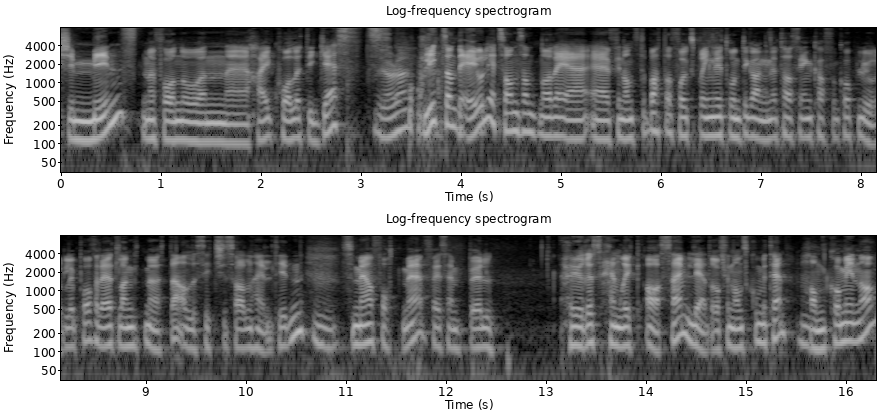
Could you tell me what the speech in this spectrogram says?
Ikke minst vi får noen eh, high quality guests. Det. Litt sånn, det er jo litt sånn sant, når det er eh, finansdebatt, at folk springer litt rundt i gangene, tar seg en kaffekopp, lurer litt på, for det er et langt møte. Alle sitter ikke i salen hele tiden. Mm. Så vi har fått med f.eks. Høyres Henrik Asheim, leder av finanskomiteen. Mm. Han kom innom.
